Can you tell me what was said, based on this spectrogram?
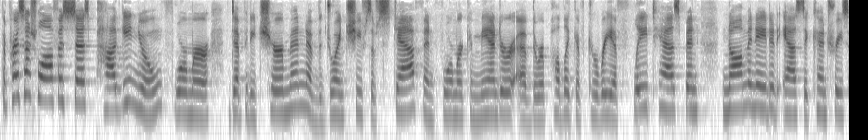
The presidential office says Park In-yong, former deputy chairman of the Joint Chiefs of Staff and former commander of the Republic of Korea Fleet, has been nominated as the country's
